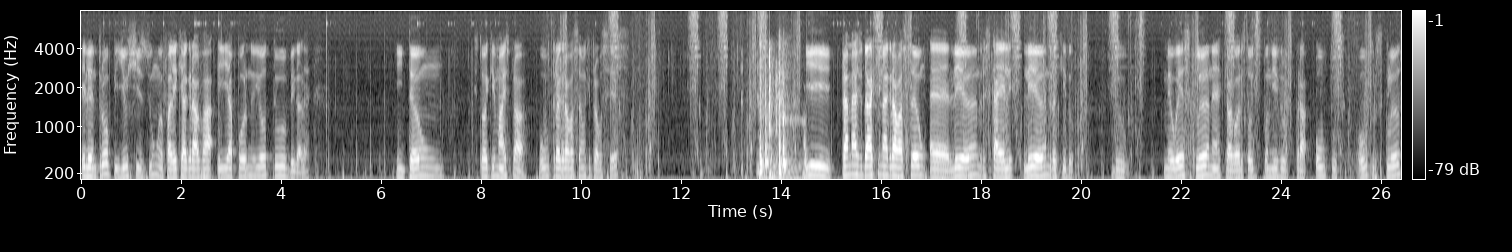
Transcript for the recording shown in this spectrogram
Ele entrou, pediu X1, eu falei que ia gravar e ia pôr no YouTube, galera. Então, estou aqui mais pra outra gravação aqui pra vocês. E pra me ajudar aqui na gravação é Leandro, SKL, Leandro aqui do, do meu ex-clã, né? Que agora estou disponível para outros, outros clãs.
